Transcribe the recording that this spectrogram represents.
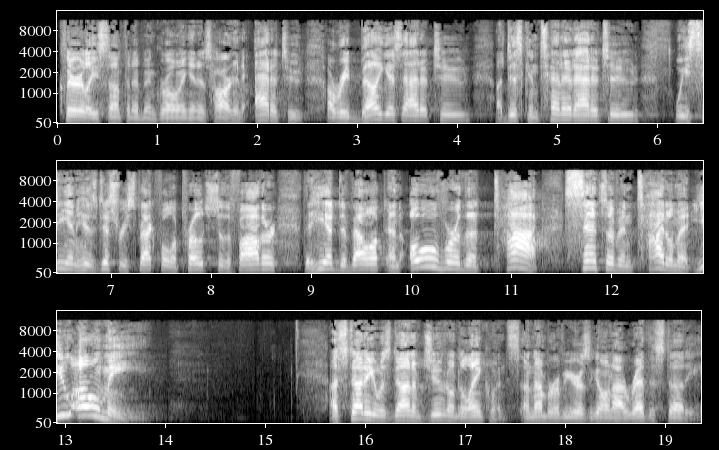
Clearly, something had been growing in his heart an attitude, a rebellious attitude, a discontented attitude. We see in his disrespectful approach to the Father that he had developed an over the top sense of entitlement. You owe me. A study was done of juvenile delinquents a number of years ago, and I read the study.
